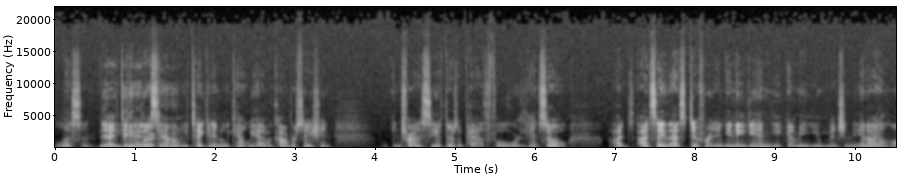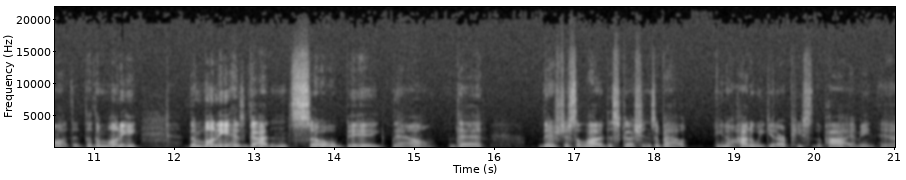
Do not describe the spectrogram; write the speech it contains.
listen. Yeah, you we take it into listen, account. We take it into account. We have a conversation and try to see if there's a path forward. And so, I'd I'd say that's different. And, and again, I mean, you mentioned the NIL law that the, the money, the money has gotten so big now that there's just a lot of discussions about you know how do we get our piece of the pie. I mean, Yeah.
